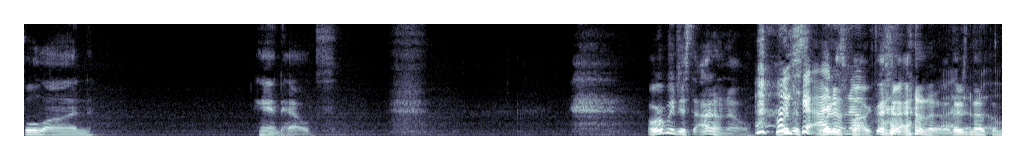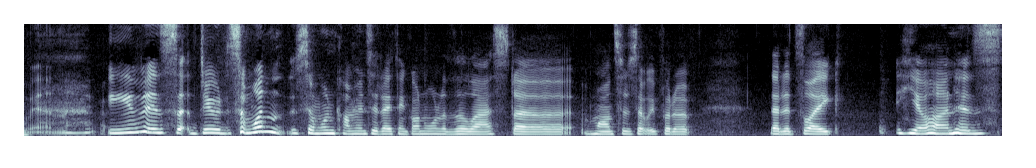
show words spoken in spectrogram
full on handhelds. Or we just I don't know. We're just, Yeah, we're don't just know. fucked. I don't know. I There's don't know, nothing. man. Eve is dude. Someone someone commented, I think, on one of the last uh, monsters that we put up, that it's like Johan has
